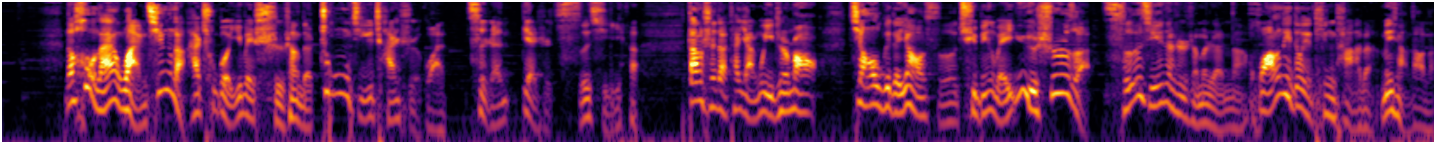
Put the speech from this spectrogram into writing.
那后来晚清呢，还出过一位史上的终极铲屎官，此人便是慈禧呀。当时呢，他养过一只猫，娇贵的要死，取名为玉狮子。慈禧那是什么人呢？皇帝都得听他的。没想到呢，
